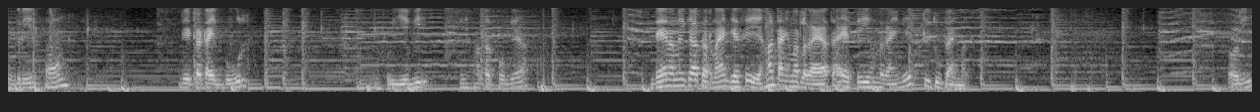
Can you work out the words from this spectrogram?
green on data type bool तो ये भी यहाँ तक हो गया. देन हमें क्या करना है? जैसे यहाँ टाइमर लगाया था, ऐसे ही हम लगाएँगे T two timer sorry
